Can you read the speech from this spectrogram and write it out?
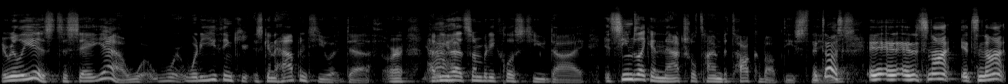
It really is to say, yeah, wh- wh- what do you think is going to happen to you at death? Or have you had somebody close to you die? It seems like a natural time to talk about these things. It does, and, and, and it's not. It's not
